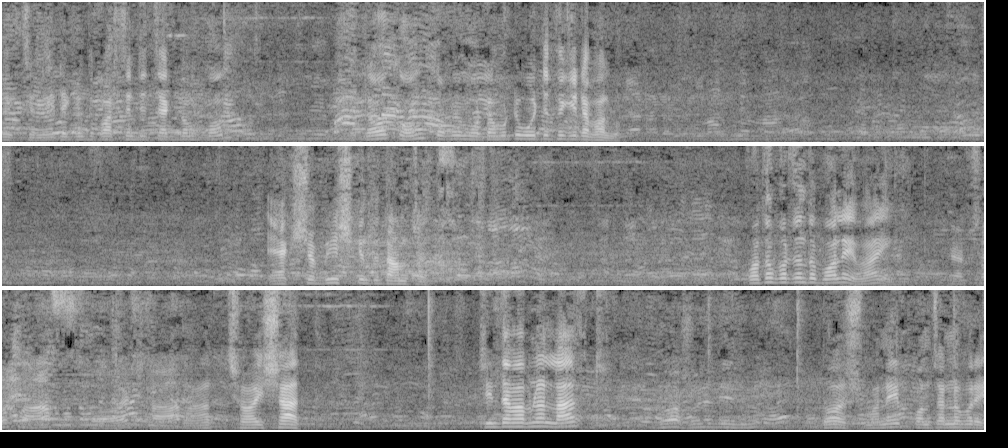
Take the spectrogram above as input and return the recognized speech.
দেখছেন, এটা কিন্তু পার্সেন্টেজ একদম কম। এটাও কম, তবে মোটামুটি ওইটা থেকে এটা ভালো। একশো বিশ কিন্তু দাম চাচ্ছে। কত পর্যন্ত বলে ভাই? পাঁচ, ছয়, সাত। চিন্তা ভাবনা লাস্ট দশ মানে পঞ্চান্ন করে।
